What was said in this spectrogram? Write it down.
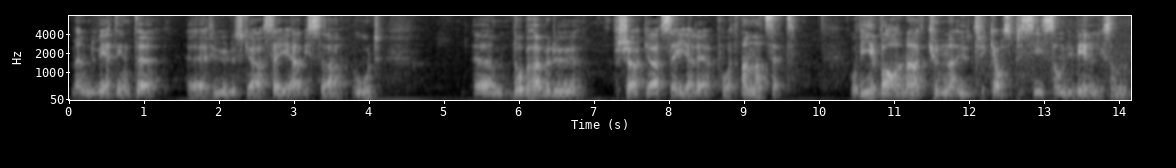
men du vet inte eh, hur du ska säga vissa ord. Eh, då behöver du försöka säga det på ett annat sätt. Och vi är vana att kunna uttrycka oss precis som vi vill. Liksom,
